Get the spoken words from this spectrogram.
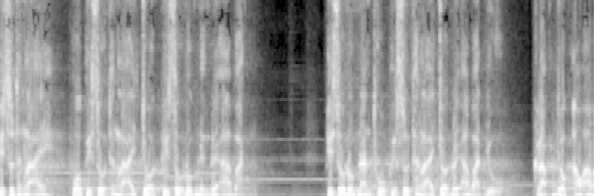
พิสุทั้งหลาย พวกพิสุทั้งหลายโจทย์พิสุรูปหนึ่งด้วยอาบัติพิสุรูปนั้นถูกพิสุทั้งหลายโจทย์ด้วยอาบัติอยู่ กลับยกเอาอา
